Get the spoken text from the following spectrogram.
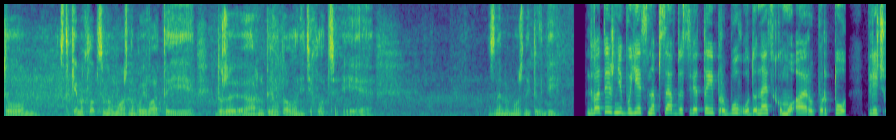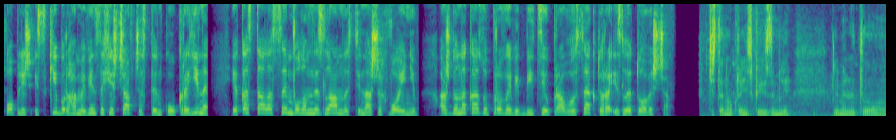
то з такими хлопцями можна воювати і дуже гарно підготовлені ті хлопці. І з ними можна йти в бій. Два тижні боєць на псевдо святий пробув у Донецькому аеропорту. Пліч-опліч із кіборгами він захищав частинку України, яка стала символом незламності наших воїнів, аж до наказу про вивід бійців правого сектора із литовища. частина української землі. Для мене то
